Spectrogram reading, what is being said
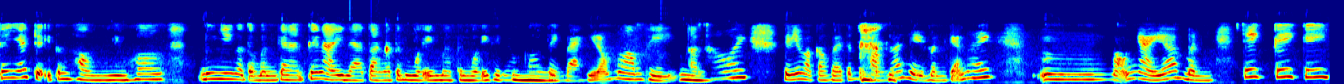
cái giá trị tinh thần nhiều hơn. Đương nhiên là tụi mình làm cái này là toàn là tình nguyện mà tình nguyện thì đâu có tiền bạc gì đúng không? Thì ừ. à, thôi thì nhưng mà còn về tinh thần đó thì mình cảm thấy um, mỗi ngày á mình cái cái cái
